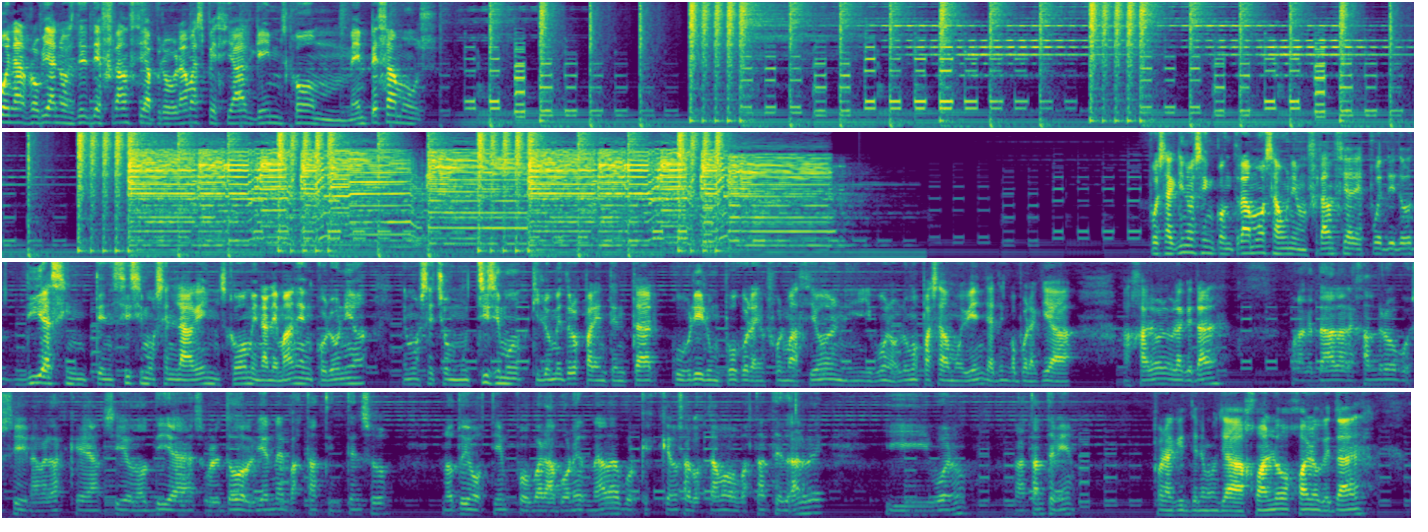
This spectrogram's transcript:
Buenas, Robianos, desde Francia, programa especial Gamescom. Empezamos. Pues aquí nos encontramos aún en Francia después de dos días intensísimos en la Gamescom, en Alemania, en Colonia. Hemos hecho muchísimos kilómetros para intentar cubrir un poco la información y bueno, lo hemos pasado muy bien. Ya tengo por aquí a, a Harold. Hola, ¿qué tal? Hola, ¿qué tal Alejandro? Pues sí, la verdad es que han sido dos días, sobre todo el viernes, bastante intensos. No tuvimos tiempo para poner nada porque es que nos acostamos bastante tarde y bueno, bastante bien. Por aquí tenemos ya a Juanlo. Juanlo, ¿qué tal?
